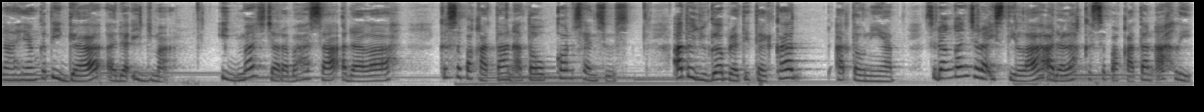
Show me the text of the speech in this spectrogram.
Nah, yang ketiga ada ijma. Ijma secara bahasa adalah kesepakatan atau konsensus atau juga berarti tekad atau niat. Sedangkan cara istilah adalah kesepakatan ahli.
